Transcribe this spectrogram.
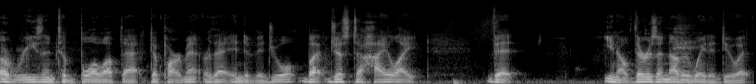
a reason to blow up that department or that individual but just to highlight that you know there's another way to do it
